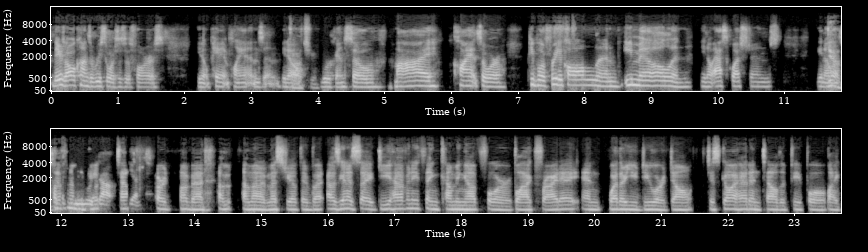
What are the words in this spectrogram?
there's all kinds of resources as far as you know payment plans and you know you. working. So my clients or people are free to call and email and you know ask questions you know, yeah, something definitely. can worked out. Tell, yeah. Or my bad, I'm, I might have messed you up there, but I was gonna say, do you have anything coming up for Black Friday? And whether you do or don't, just go ahead and tell the people like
